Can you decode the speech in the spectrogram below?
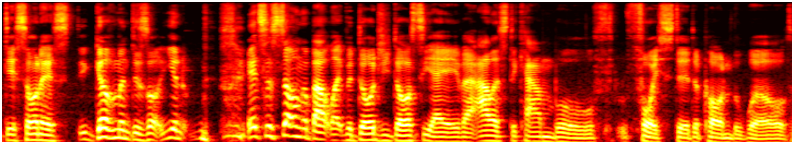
dishonest government dishonest. You know, it's a song about like the dodgy dossier that Alastair Campbell f- foisted upon the world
